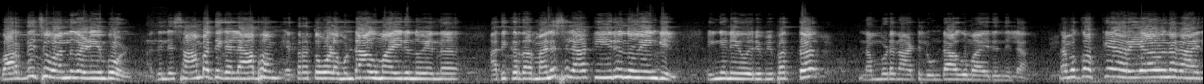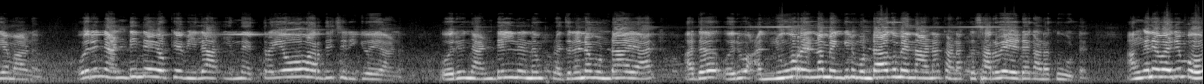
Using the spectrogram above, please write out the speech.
വർദ്ധിച്ചു വന്നു കഴിയുമ്പോൾ അതിന്റെ സാമ്പത്തിക ലാഭം എത്രത്തോളം ഉണ്ടാകുമായിരുന്നു എന്ന് അധികൃതർ മനസ്സിലാക്കിയിരുന്നു എങ്കിൽ ഇങ്ങനെ ഒരു വിപത്ത് നമ്മുടെ നാട്ടിൽ ഉണ്ടാകുമായിരുന്നില്ല. നമുക്കൊക്കെ അറിയാവുന്ന കാര്യമാണ്. ഒരു ഞണ്ടിന്റെയൊക്കെ വില ഇന്ന് എത്രയോ വർദ്ധിച്ചിരിക്കുകയാണ്. ഒരു ഞണ്ടിൽ നിന്നും പ്രജനനം ഉണ്ടായാൽ അത് ഒരു അഞ്ഞൂറെണ്ണമെങ്കിലും ഉണ്ടാകുമെന്നാണ് കണക്ക് സർവേയുടെ കണക്ക് കൂട്ടൽ അങ്ങനെ വരുമ്പോൾ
